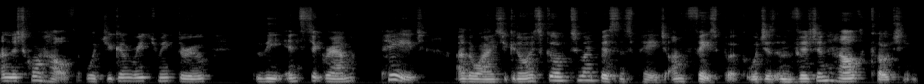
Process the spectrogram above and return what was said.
underscore health, which you can reach me through the Instagram page. Otherwise, you can always go to my business page on Facebook, which is Envision Health Coaching.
